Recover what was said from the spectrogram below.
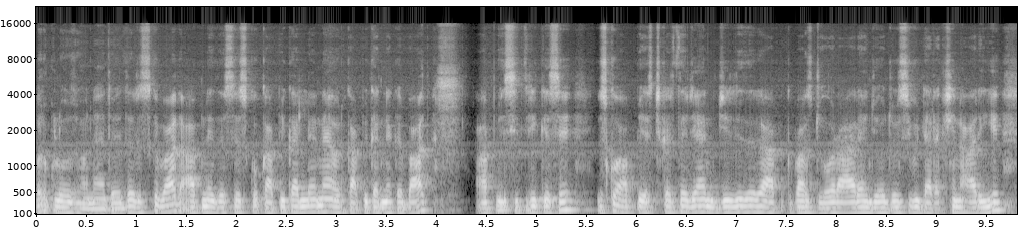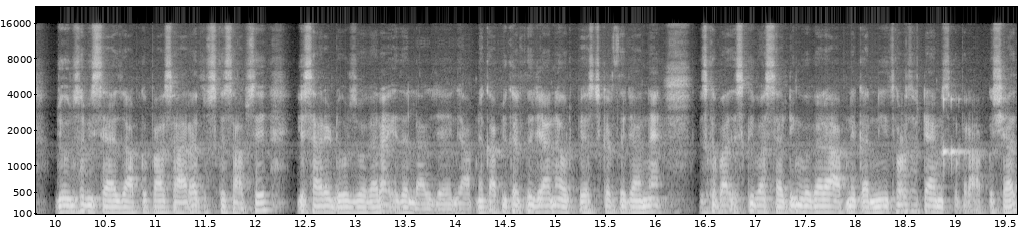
और क्लोज होना है। तो इधर इसके बाद आपने इधर से इसको कॉपी कर लेना है और कॉपी करने के बाद आप इसी तरीके से इसको आप पेस्ट करते जाएँ। जिधर जिधर आपके पास डोर आ रहे हैं, जो जो सी भी डायरेक्शन आ रही है, जो सा भी साइज़ आपके पास आ रहा है तो उसके हिसाब से ये सारे डोर्स वगैरह इधर लग जाएँगे। आपने कॉपी करते जाना है और पेस्ट करते जाना है। इसके बाद इसके बाद सेटिंग वगैरह आपने करनी है। थोड़ा सा टाइम इसके ऊपर आपको शायद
